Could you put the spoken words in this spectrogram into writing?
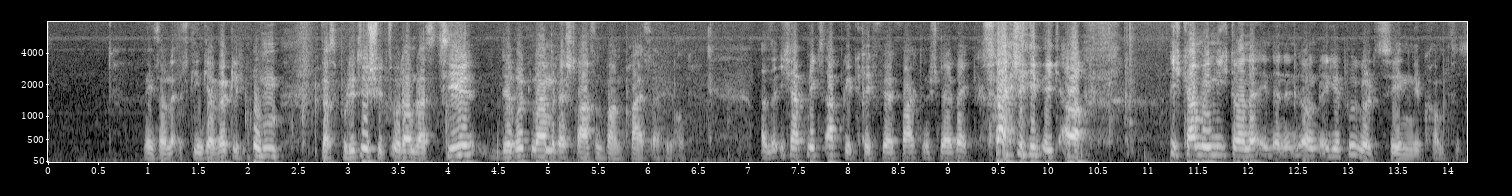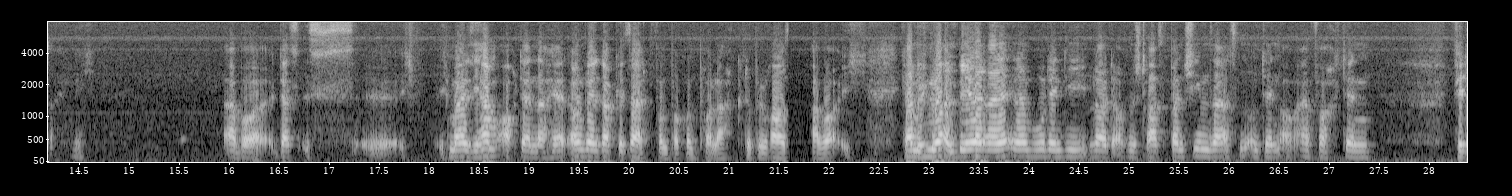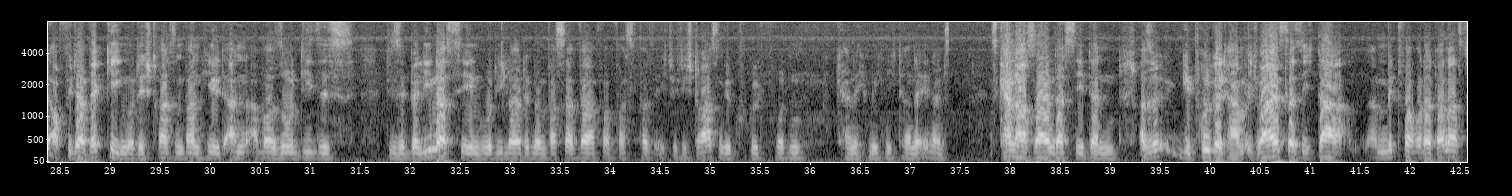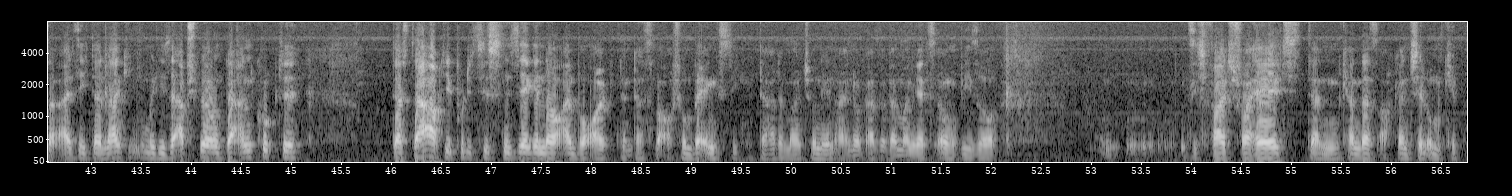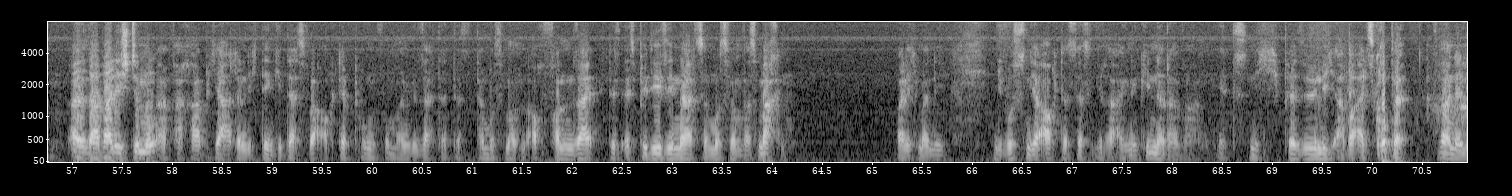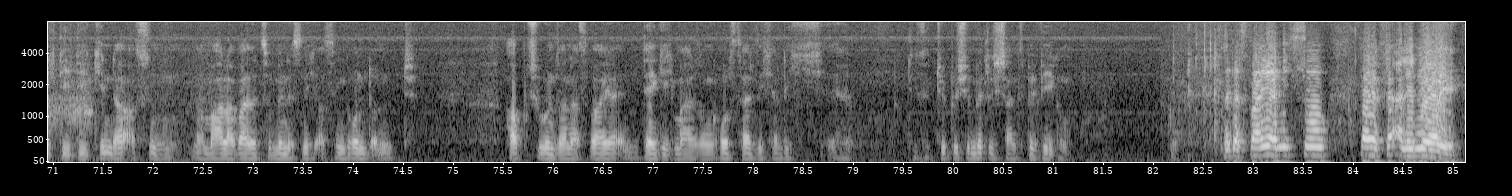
Nee, sondern es ging ja wirklich um das politische oder um das Ziel der Rücknahme der Straßenbahnpreiserhöhung. Also ich habe nichts abgekriegt, vielleicht war ich dann schnell weg, das weiß ich nicht, aber ich kann mich nicht daran erinnern, in irgendwelche Prügelszenen gekommen zu sein. Nicht? Aber das ist, äh, ich, ich meine, Sie haben auch dann nachher, irgendwer doch gesagt, von Bock und Pollach, Knüppel raus. Aber ich kann mich nur an Bilder daran erinnern, wo denn die Leute auf den Straßenbahnschienen saßen und dann auch einfach dann wird auch wieder weggingen und die Straßenbahn hielt an, aber so dieses, diese Berliner Szenen, wo die Leute mit dem Wasserwerfer, was weiß ich, durch die Straßen gekugelt wurden, kann ich mich nicht daran erinnern. Es kann auch sein, dass sie dann, also geprügelt haben. Ich weiß, dass ich da am Mittwoch oder Donnerstag, als ich da lang ging und mir diese Absperrung da anguckte, dass da auch die Polizisten sehr genau einen beäugten. Das war auch schon beängstigend. Da hatte man schon den Eindruck, also wenn man jetzt irgendwie so sich falsch verhält, dann kann das auch ganz schnell umkippen. Also da war die Stimmung einfach rabiat und ich denke, das war auch der Punkt, wo man gesagt hat, dass, da muss man auch von Seiten des SPD-Senats, da muss man was machen. Weil ich meine, die, die, wussten ja auch, dass das ihre eigenen Kinder da waren. Jetzt nicht persönlich, aber als Gruppe. Es waren ja nicht die, die Kinder aus dem, normalerweise zumindest nicht aus den Grund- und Hauptschulen, sondern es war ja, denke ich mal, so ein Großteil sicherlich äh, diese typische Mittelstandsbewegung. Weil das war ja nicht so, war ja für alle neu.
